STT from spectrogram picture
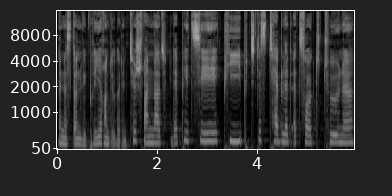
wenn es dann vibrierend über den Tisch wandert. Der PC piept, das Tablet erzeugt Töne,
